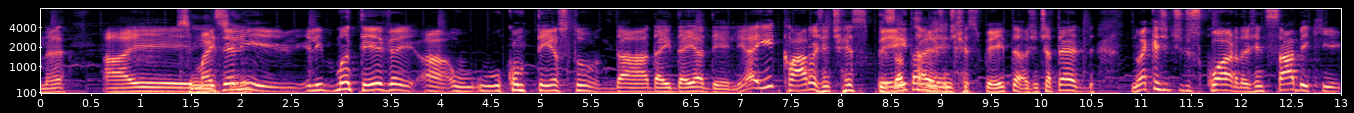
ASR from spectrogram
né? Aí, sim, mas sim. ele ele manteve a, o, o, contexto da, da ideia dele. Aí, claro, a gente respeita, Exatamente. a gente respeita, a gente até não é que a gente discorda, a gente sabe que,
